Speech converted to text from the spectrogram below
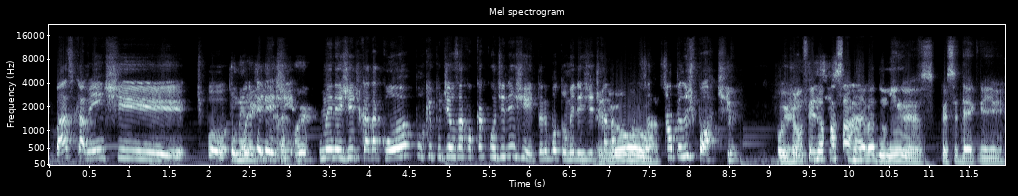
basicamente, tipo, Uma energia de energia- cada cor? uma energia de cada cor, porque podia usar qualquer cor de energia. Então ele botou uma energia de cada Eu- cor, só, só pelo esporte. O João fez eu passar raiva domingos com esse deck aí. E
